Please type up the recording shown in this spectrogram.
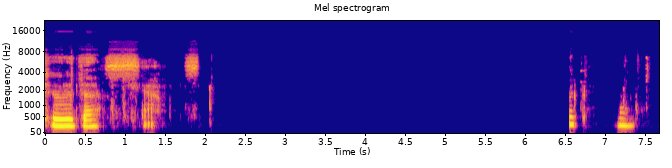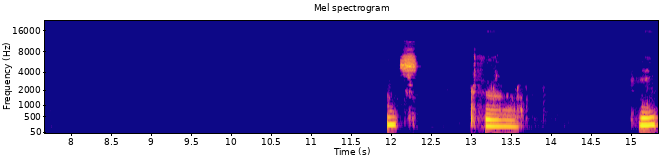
to the sounds. To keep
